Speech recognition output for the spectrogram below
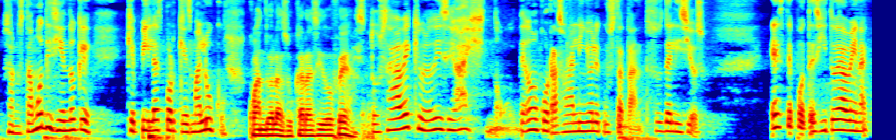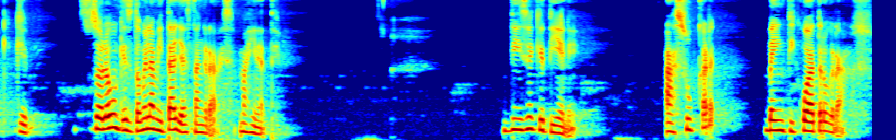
O sea, no estamos diciendo que, que pilas porque es maluco. Cuando el azúcar ha sido fea. Esto sabe que uno dice, ay, no, no, con razón al niño le gusta tanto, eso es delicioso. Este potecito de avena que, que solo con que se tome la mitad ya están graves, imagínate. Dice que tiene azúcar 24 gramos,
